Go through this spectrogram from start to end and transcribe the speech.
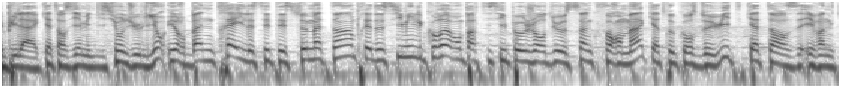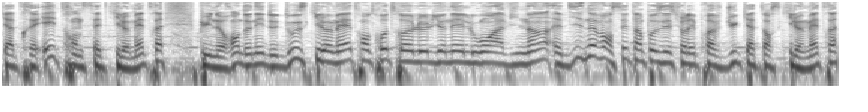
Et puis la 14e édition du Lyon Urban Trail, c'était ce matin. Près de 6000 coureurs ont participé aujourd'hui aux cinq formats. Quatre courses de 8, 14 et 24 et 37 km. Puis une randonnée de 12 km. Entre autres, le lyonnais Louan Avinin, 19 ans, s'est imposé sur l'épreuve du 14 km.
